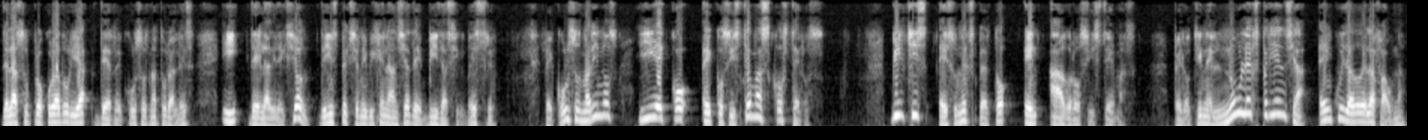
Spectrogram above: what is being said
de la Subprocuraduría de Recursos Naturales y de la Dirección de Inspección y Vigilancia de Vida Silvestre, Recursos Marinos y Ecosistemas Costeros. Vilchis es un experto en agrosistemas, pero tiene nula experiencia en cuidado de la fauna.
